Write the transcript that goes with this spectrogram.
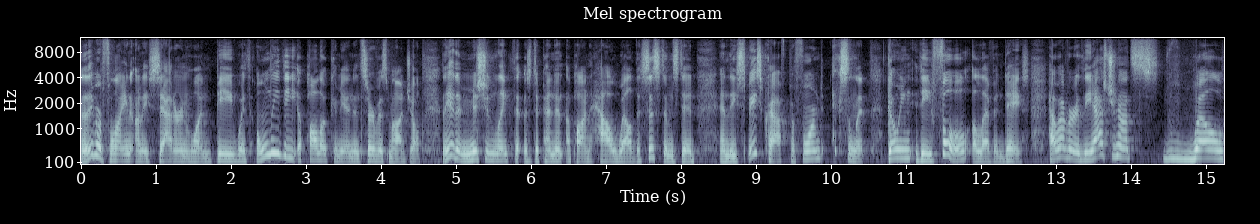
Now, they were flying on a Saturn 1B with only the Apollo Command and Service Module. They had a mission length that was dependent upon how well the systems did, and the spacecraft performed excellent, going the full 11 days. However, the astronauts, well,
